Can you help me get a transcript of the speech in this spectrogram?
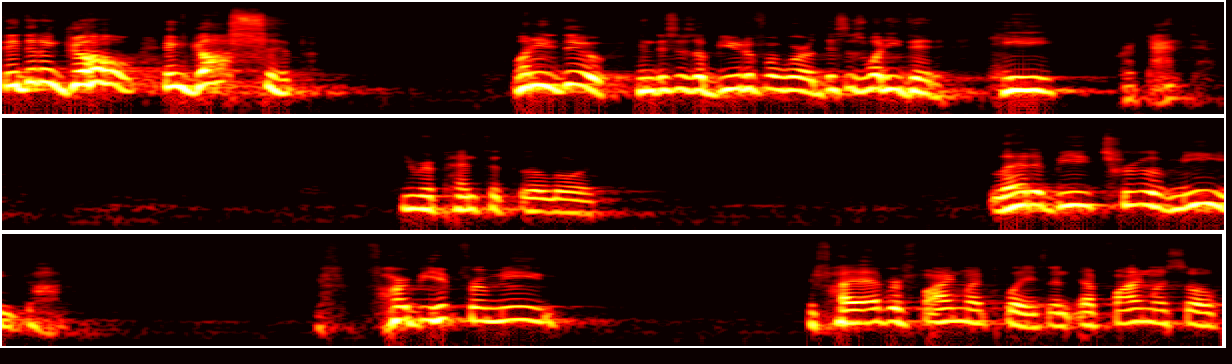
They didn't go and gossip. What did he do? And this is a beautiful word. This is what he did. He repented. He repented to the Lord. Let it be true of me, God. If, far be it from me. If I ever find my place and I find myself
